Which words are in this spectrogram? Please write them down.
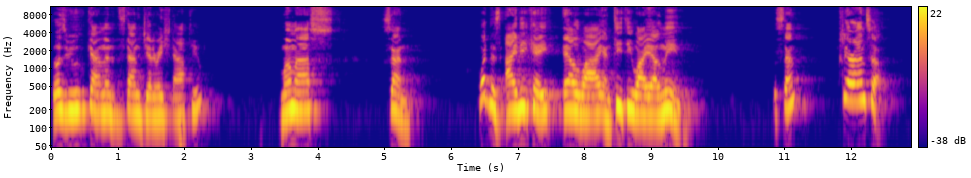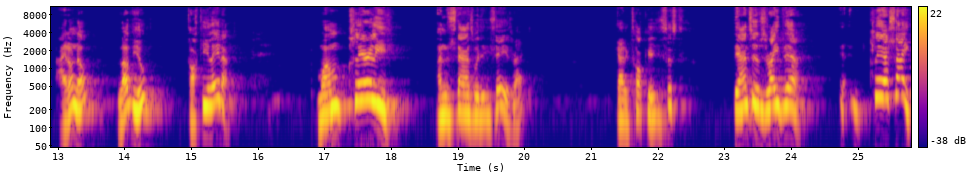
Those of you who can't understand the generation after you. Mom asks, son, what does IDK, LY, and TTYL mean? Son, clear answer. I don't know. Love you. Talk to you later. Mom clearly understands what he says, right? Got to talk to your sister. The answer is right there. Clear sight.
